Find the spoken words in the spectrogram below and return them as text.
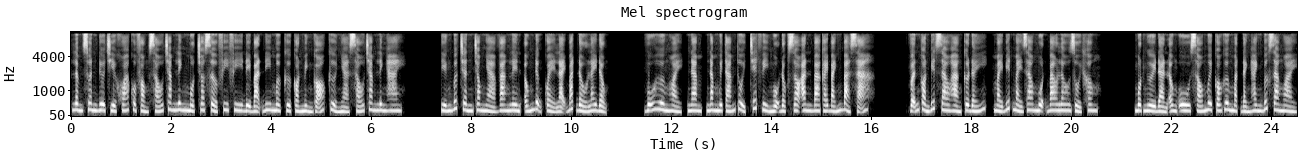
Lâm Xuân đưa chìa khóa của phòng 601 cho Sở Phi Phi để bạn đi mở cửa còn mình gõ cửa nhà 602. Tiếng bước chân trong nhà vang lên ống đựng quẻ lại bắt đầu lay động. Vũ Hương Hoài, nam, 58 tuổi, chết vì ngộ độc do ăn ba cái bánh bà xã. Vẫn còn biết giao hàng cơ đấy, mày biết mày giao muộn bao lâu rồi không? Một người đàn ông U60 có gương mặt đành hanh bước ra ngoài,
